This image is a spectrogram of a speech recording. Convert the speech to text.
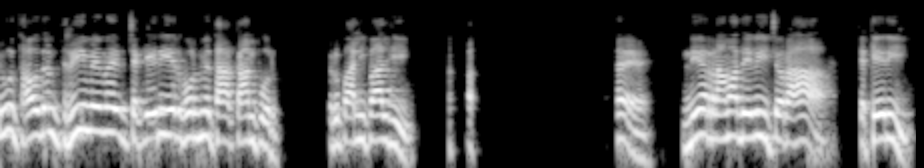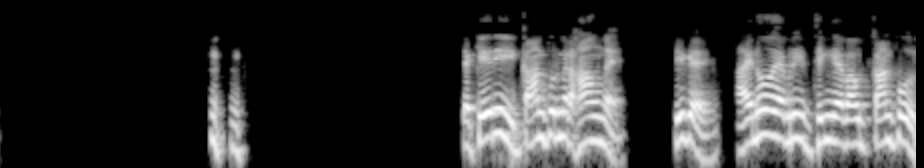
2003 में मैं चकेरी एयरफोर्स में था, कानपुर। रूपाली पाल जी नियर रामा देवी चौराहा, चकेरी। चकेरी, कानपुर में रहा हूँ मैं। ठीक है I know everything about Kanpur.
